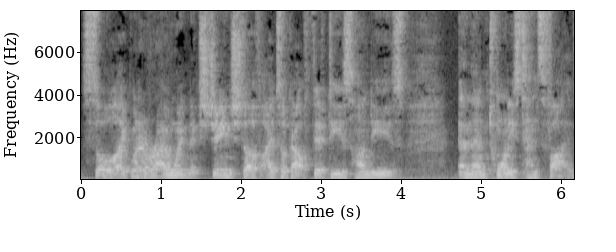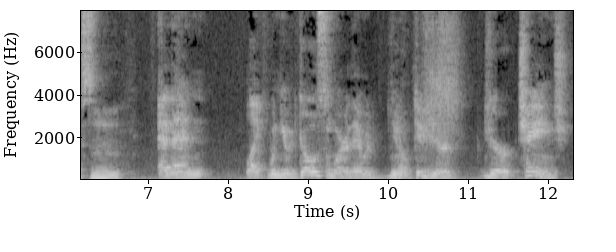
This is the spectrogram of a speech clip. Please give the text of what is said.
So like whenever I went and exchanged stuff, I took out fifties, hundies, and then twenties, tens, fives. Mm. And then like when you would go somewhere, they would you know give you your your change,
